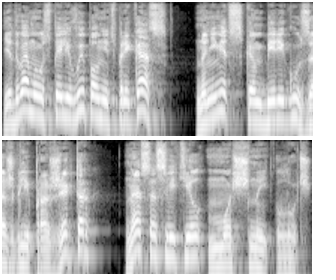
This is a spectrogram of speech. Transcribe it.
Едва мы успели выполнить приказ, на немецком берегу зажгли прожектор, нас осветил мощный луч.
